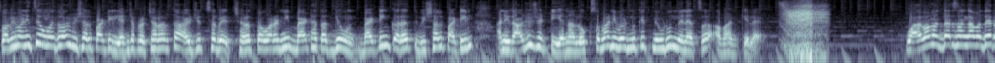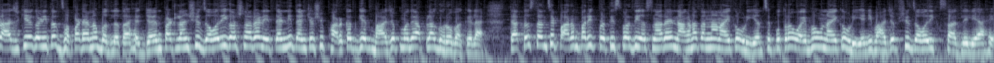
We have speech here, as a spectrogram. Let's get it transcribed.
स्वाभिमानीचे उमेदवार विशाल पाटील यांच्या प्रचारार्थ आयोजित सभेत शरद पवारांनी बॅट हातात घेऊन बॅटिंग करत विशाल पाटील आणि राजू शेट्टी यांना लोकसभा निवडणुकीत निवडून देण्याचं आवाहन केलं आहे वाळवा मतदारसंघामध्ये राजकीय गणितच झपाट्यानं बदलत आहेत. जयंत पाटलांशी जवळीक असणाऱ्या नेत्यांनी त्यांच्याशी फारकत घेत भाजपमध्ये आपला घरोबा केलाय. त्यातच त्यांचे पारंपरिक प्रतिस्पर्धी असणारे नागनाथ अण्णा नायकवडी यांचे पुत्र वैभव नायकवडी यांनी भाजपशी जवळीक साधलेली आहे.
